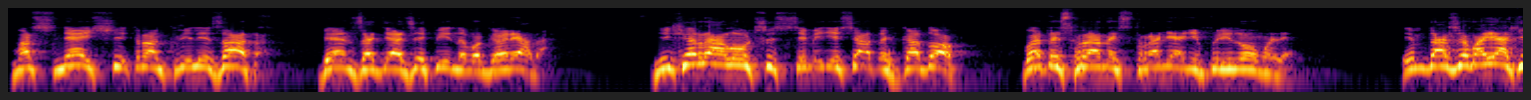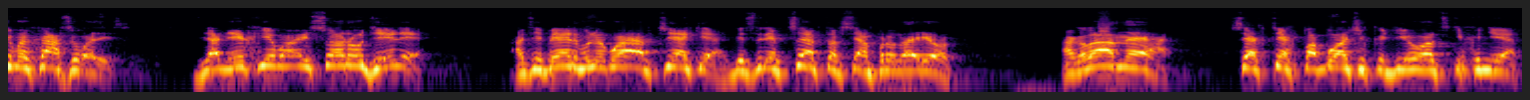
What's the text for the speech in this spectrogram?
Мощнейший транквилизатор бензодиазепинового горяда. Ни хера лучше с 70-х годов в этой сраной стране не придумали. Им даже вояки выхаживались. Для них его и соорудили. А теперь в любой аптеке без рецепта всем продают. А главное, всех тех побочек идиотских нет,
